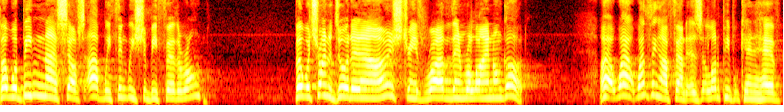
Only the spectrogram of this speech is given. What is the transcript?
but we're beating ourselves up. We think we should be further on. But we're trying to do it in our own strength rather than relying on God. Well, one thing I've found is a lot of people can have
